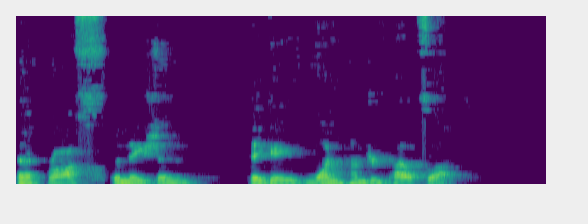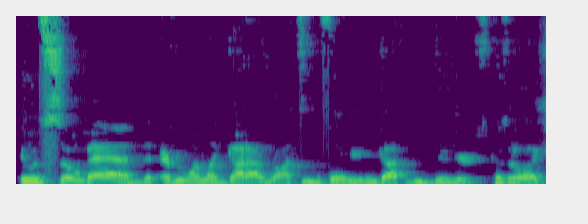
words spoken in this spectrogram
and across the nation, they gave 100 pilot slots. It was so bad that everyone like got out of ROTC before we even got to be juniors because they're like,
